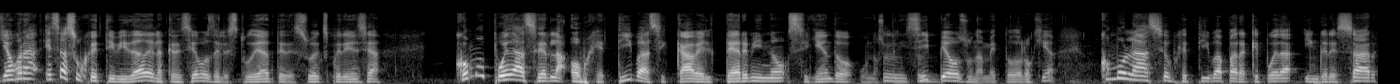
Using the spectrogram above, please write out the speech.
Y ahora, esa subjetividad de la que decíamos del estudiante, de su experiencia, ¿cómo puede hacerla objetiva, si cabe el término, siguiendo unos principios, una metodología? ¿Cómo la hace objetiva para que pueda ingresar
